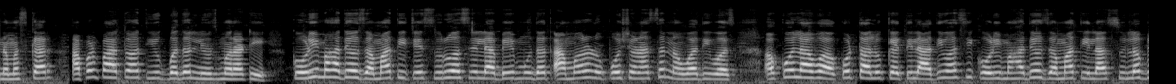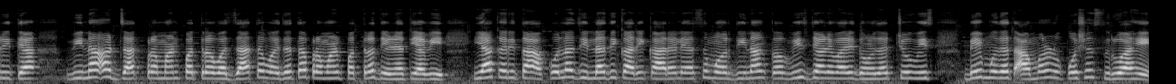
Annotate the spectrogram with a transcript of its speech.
नमस्कार आपण पाहतो आहात युग बदल न्यूज मराठी. कोळी महादेव जमातीचे सुरू असलेल्या बेमुदत आमरण उपोषणाचा नववा दिवस. अकोला व अकोट तालुक्यातील आदिवासी कोळी महादेव जमातीला सुलभरित्या विनाअट जात प्रमाणपत्र व जात वैधता प्रमाणपत्र देण्यात यावी. याकरिता अकोला जिल्हाधिकारी कार्यालयासमोर दिनांक वीस जानेवारी दोन हजार चोवीस बेमुदत आमरण उपोषण सुरू आहे.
